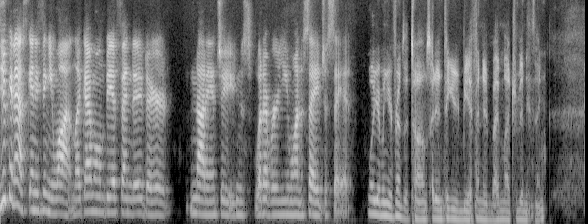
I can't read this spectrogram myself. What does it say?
You can ask anything you want. Like I won't be offended or not answer you. You can just whatever you want to say, just say it. well, I mean, you're friends with Tom, so I didn't think you'd be offended by much of anything.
